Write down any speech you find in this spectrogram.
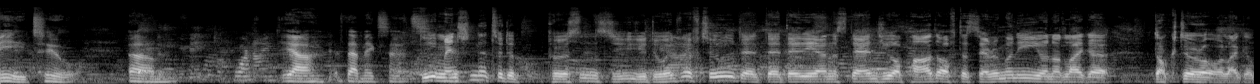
me too. Um, yeah, if that makes sense. Do you mention that to the persons you, you do it with too? That, that they understand you are part of the ceremony? You're not like a doctor or like a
